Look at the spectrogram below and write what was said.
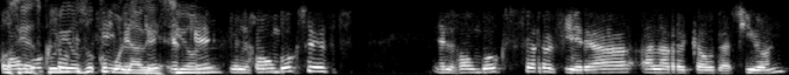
o sea, es curioso sí, como es la que- es visión... que el homebox es el homebox se refiere a, a la recaudación.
